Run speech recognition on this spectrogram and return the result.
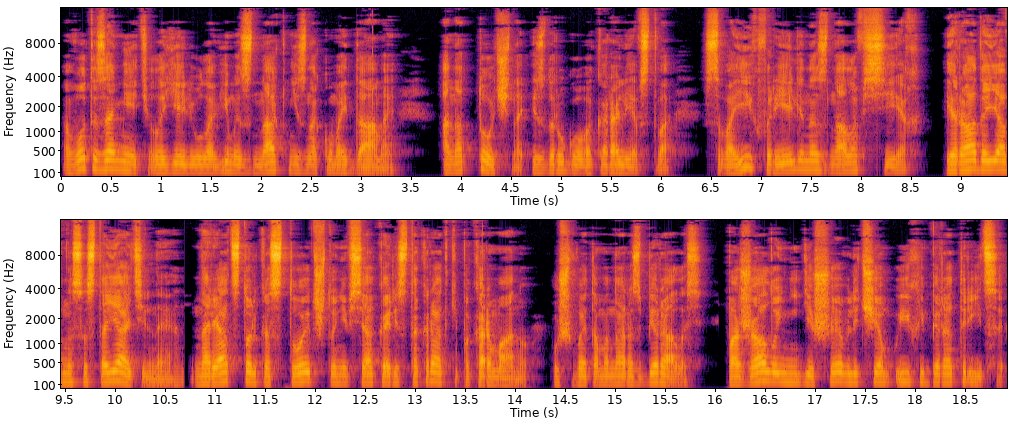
Вот и заметила еле уловимый знак незнакомой дамы. Она точно из другого королевства. Своих Фрейлина знала всех. И Рада явно состоятельная. Наряд столько стоит, что не всякой аристократке по карману. Уж в этом она разбиралась. Пожалуй, не дешевле, чем у их императрицы.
